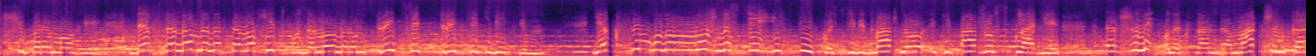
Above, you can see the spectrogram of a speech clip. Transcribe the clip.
площу перемоги, де встановлено самохідку за номером 3038, як символом мужності і стійкості відважного екіпажу в складі старшини Олександра Марченка,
